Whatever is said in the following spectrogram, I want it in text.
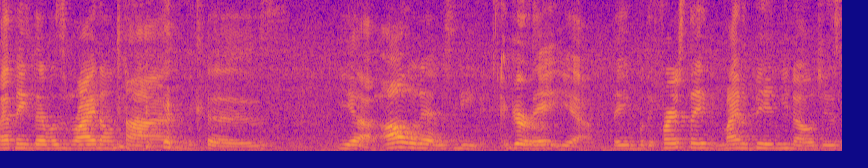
I think that was right on time because yeah, all of that was needed. Girl. They, yeah. They but the first they might have been, you know, just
